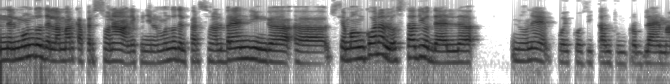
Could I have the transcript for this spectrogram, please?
nel, mondo della marca personale, quindi nel mondo del personal branding, eh, siamo ancora allo stadio del non è poi così tanto un problema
